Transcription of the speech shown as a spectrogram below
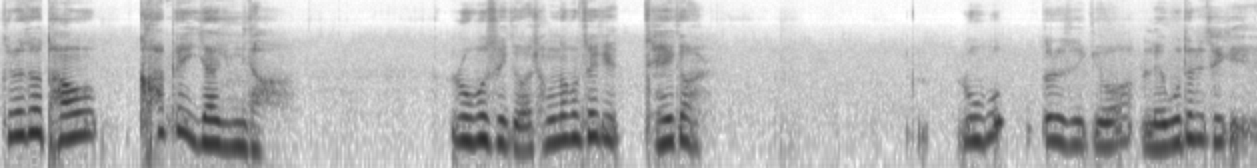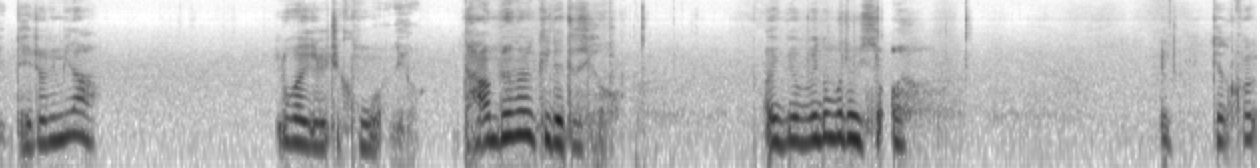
그래서 다음 카페 이야기입니다. 로봇 세계와 장난감 세계 대결. 로봇들의 세계와 레고들의 세계 대전입니다. 누가 이길지 궁금하네요. 다음 편을 기대해주세요. 아, 이게 왜 넘어져 있어? 어휴. 계속.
